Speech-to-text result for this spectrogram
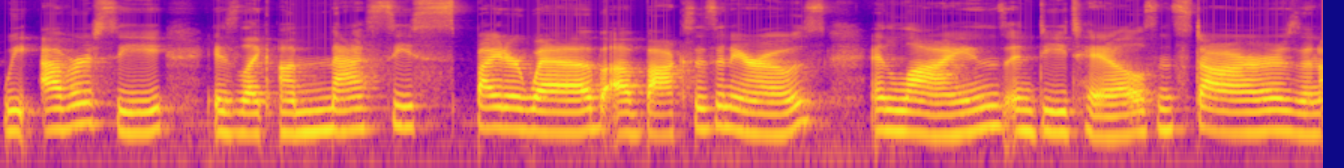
we ever see is like a messy spider web of boxes and arrows and lines and details and stars and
